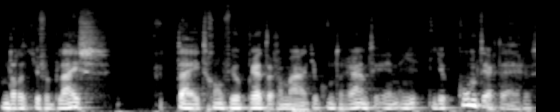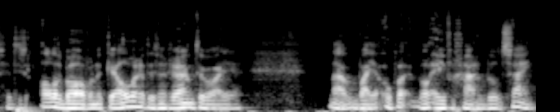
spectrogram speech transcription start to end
Omdat het je verblijfstijd gewoon veel prettiger maakt. Je komt een ruimte in en je, je komt echt ergens. Het is alles behalve een kelder. Het is een ruimte waar je, nou, waar je ook wel even graag wilt zijn.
